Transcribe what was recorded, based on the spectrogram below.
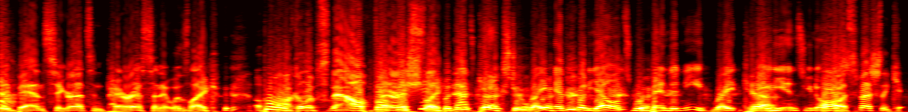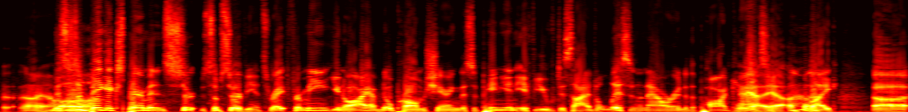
when they banned cigarettes in Paris and it was like apocalypse now Fuck Paris shit, like but that's gangster, right? Everybody else would bend a knee, right? Canadians, you know. oh this- especially ca- uh, This is a oh. big experiment in sur- subservience, right? For me, you know, I have no problem sharing this opinion if you've decided to listen an hour into the podcast. Yeah, yeah. like, uh,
